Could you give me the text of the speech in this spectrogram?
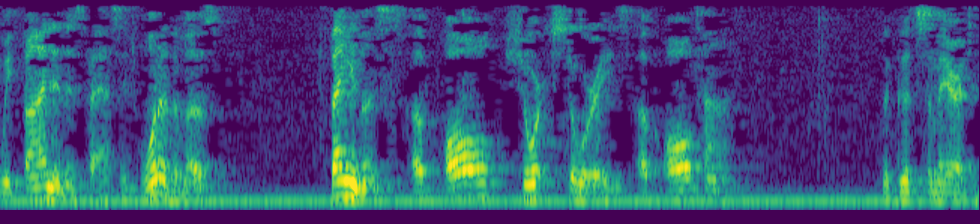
we find in this passage, one of the most famous of all short stories of all time the Good Samaritan.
